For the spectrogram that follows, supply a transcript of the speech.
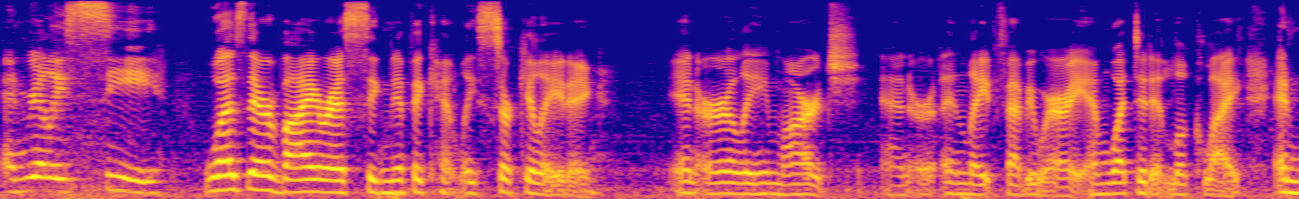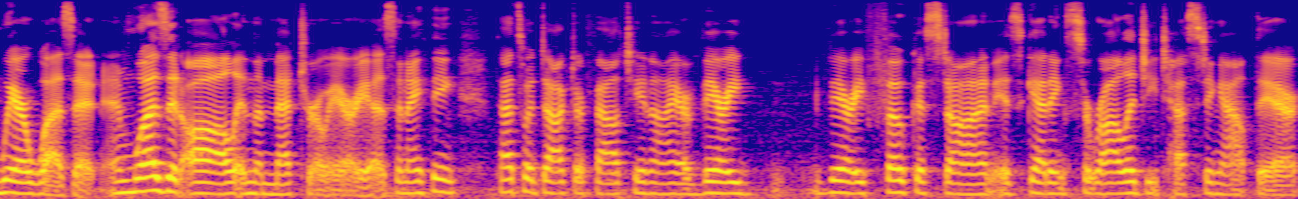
and really see, was there virus significantly circulating in early March and ear- in late February, and what did it look like, and where was it, and was it all in the metro areas? And I think that's what Dr. Fauci and I are very, very focused on is getting serology testing out there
